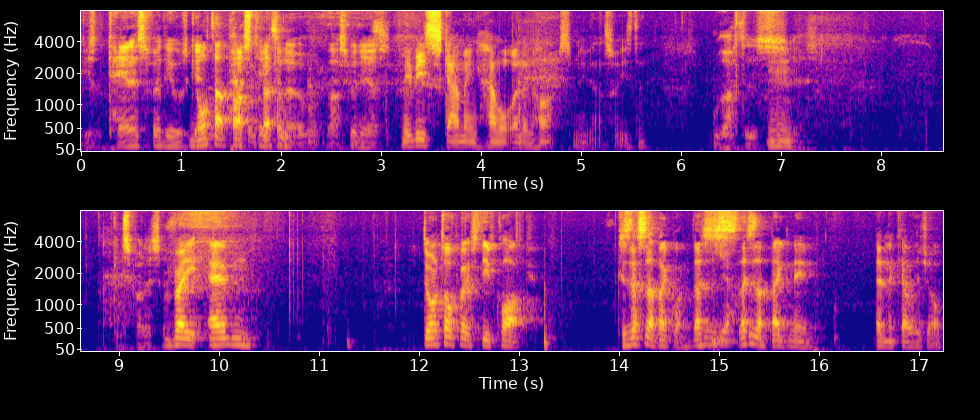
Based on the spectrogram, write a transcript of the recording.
He's in tennis videos. Getting Not at piss Partick taken Thistle. out of him. That's where he is. Maybe he's scamming Hamilton and Hearts. Maybe that's what he's doing. Well, that is Mhm. yes. conspiracy. Right. Um. don't talk about Steve Clarke? Because this is a big one. This is Yeah. this is a big name in the Killie job.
